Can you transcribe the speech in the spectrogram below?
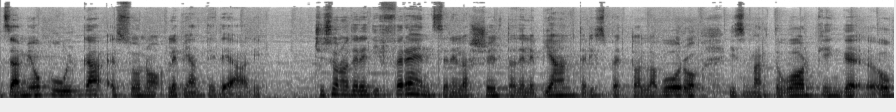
Zamioculca sono le piante ideali. Ci sono delle differenze nella scelta delle piante rispetto al lavoro in smart working eh, o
